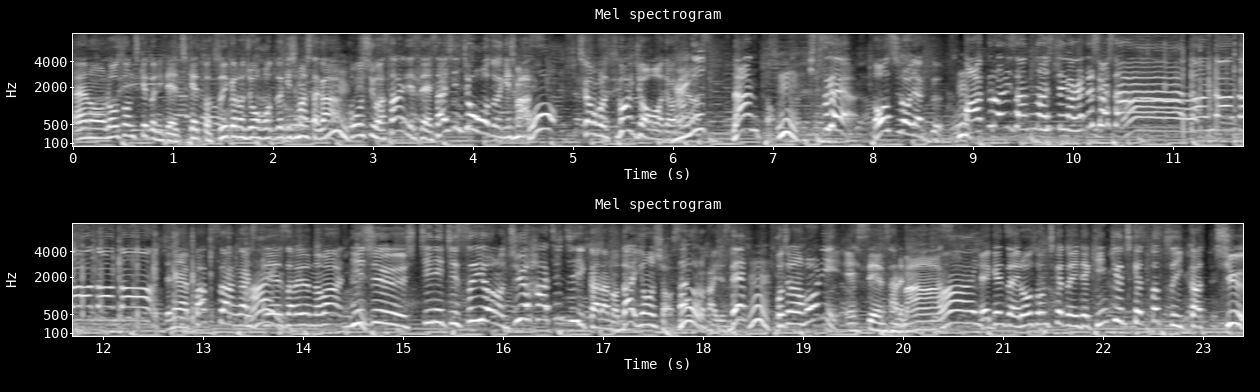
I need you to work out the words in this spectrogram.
あのローソンチケットにてチケット追加の情報をお届けしましたが、うん、今週はさらにですね最新情報をお届けします。しかもこれすごい情報でございますなんと日番谷冬獅郎役パクロリさんの出演が決定しました。どんどんどんどんどんでねパクさんが出演されるのは27日水曜の18時からの第4章最後の回ですね、うん、こちらの方に出演されます、え現在ローソンチケットにて緊急チケット追加中、うん、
